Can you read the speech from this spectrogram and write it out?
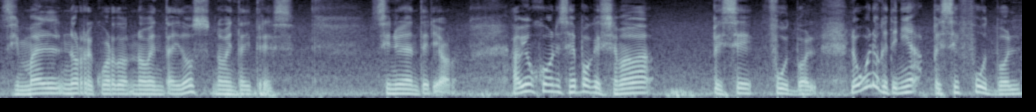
si mal no recuerdo, 92, 93, si no era anterior. Había un juego en esa época que se llamaba PC Fútbol. Lo bueno que tenía PC Fútbol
